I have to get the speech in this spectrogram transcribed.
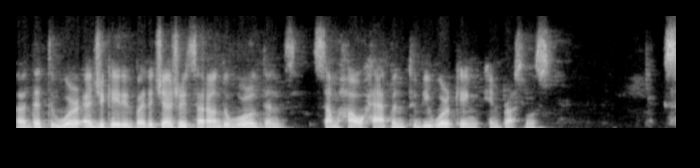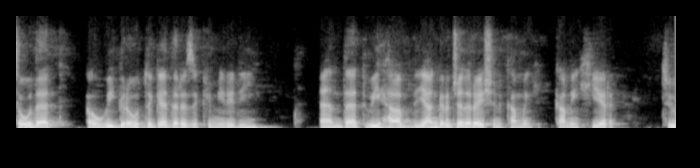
uh, that were educated by the jesuits around the world and somehow happened to be working in brussels so that uh, we grow together as a community and that we help the younger generation coming coming here to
